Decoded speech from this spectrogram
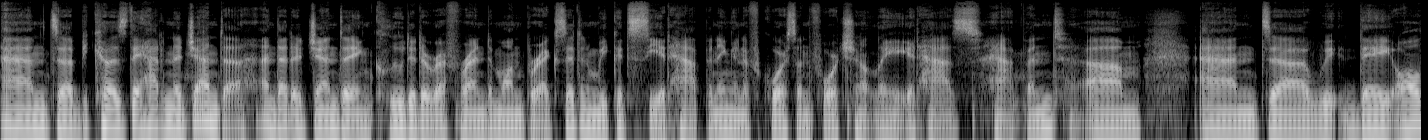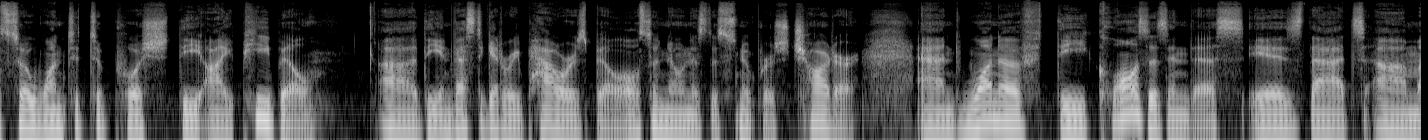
and uh, because they had an agenda, and that agenda included a referendum on Brexit, and we could see it happening, and of course, unfortunately, it has happened. Um, and uh, we, they also wanted to push the IP bill uh, the Investigatory Powers Bill, also known as the Snoopers Charter. And one of the clauses in this is that um,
